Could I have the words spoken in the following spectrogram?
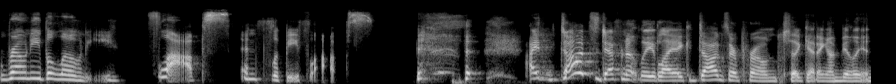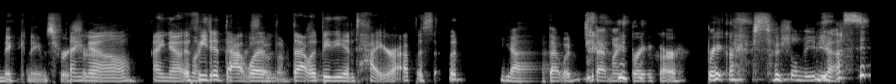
Roni Baloney, Flops, and Flippy Flops. I dogs definitely like dogs are prone to getting a million nicknames for sure. I know. I know. If like, we did that one, that would be the entire episode yeah that would that might break our break our social media. Yes.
